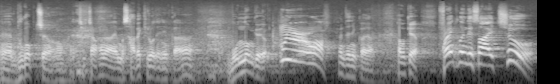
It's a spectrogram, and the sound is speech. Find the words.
네, 무겁죠. 직장 하나에 뭐 400kg 되니까 못 넘겨요. 한다니까요. 가볼게요. Franklin decides to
